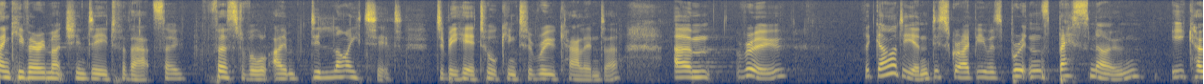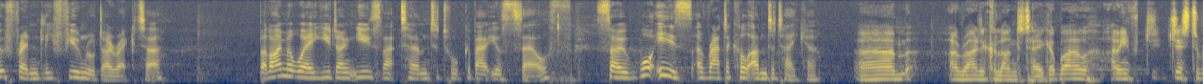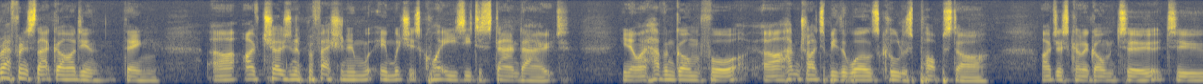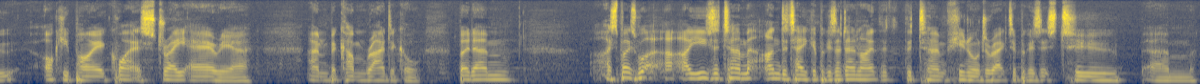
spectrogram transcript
Thank you very much indeed for that. So, first of all, I'm delighted to be here talking to Ru Callender. Um, Ru, The Guardian describe you as Britain's best known eco friendly funeral director. But I'm aware you don't use that term to talk about yourself. So, what is a radical undertaker? Um, a radical undertaker. Well, I mean, just to reference that Guardian thing, uh, I've chosen a profession in, in which it's quite easy to stand out. You know, I haven't gone for, uh, I haven't tried to be the world's coolest pop star. I've just kind of gone to, to occupy quite a straight area and become radical. But um, I suppose what, I use the term undertaker because I don't like the, the term funeral director because it's too um,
